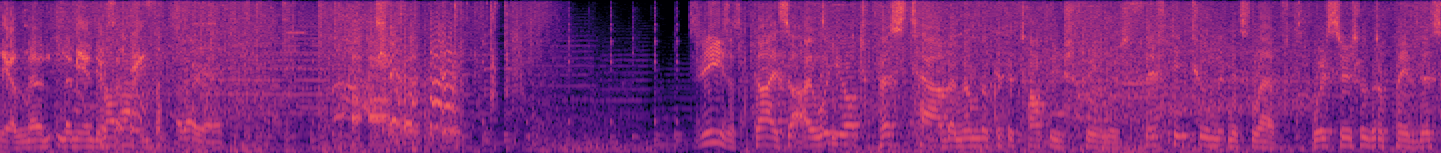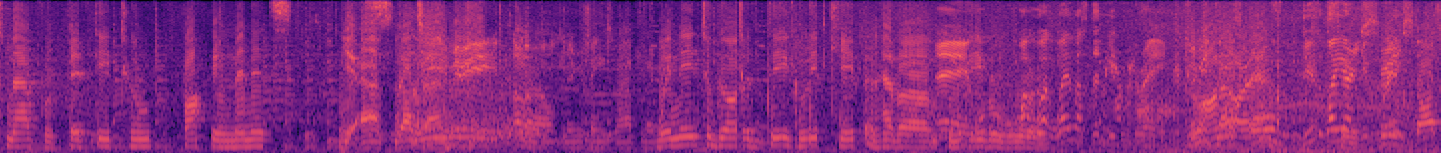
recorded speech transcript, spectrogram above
Know. Yeah, let, let me end your suffering. oh, there you are. Uh-huh. Jesus. Guys, I want you all to press tab and then look at the top of your screen. There's 52 minutes left. We're seriously gonna play this map for 52 fucking minutes. Yes. Got time. Maybe, I don't know, maybe things will happen. Maybe. We need to go to the Greek keep and have a Hey, medieval wh- war. wh- why was that bit gray? To honor our ancestors. Why are you gray? Stars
